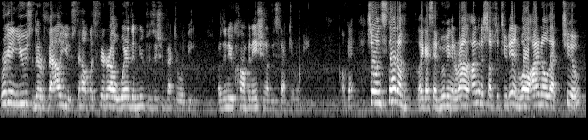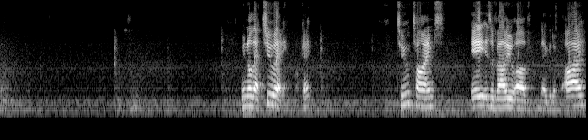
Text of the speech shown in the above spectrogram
we're going to use their values to help us figure out where the new position vector will be, or the new combination of these vector will be. Okay? So instead of, like I said, moving it around, I'm going to substitute in, well, I know that 2, we know that 2a, okay? 2 times a is a value of negative i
